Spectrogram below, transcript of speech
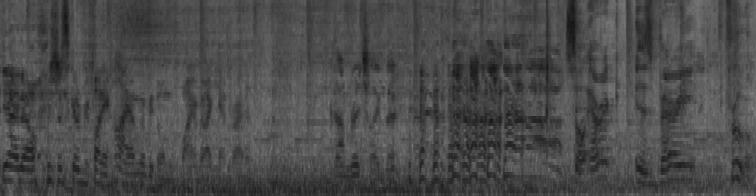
yeah, I know. It's just gonna be funny. Hi, I'm gonna be the one that's buying, but I can't drive it. Because I'm rich like that. so Eric is very frugal,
